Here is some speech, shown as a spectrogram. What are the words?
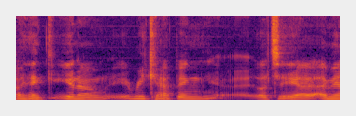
I think you know, recapping. Uh, let's see. I, I mean,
